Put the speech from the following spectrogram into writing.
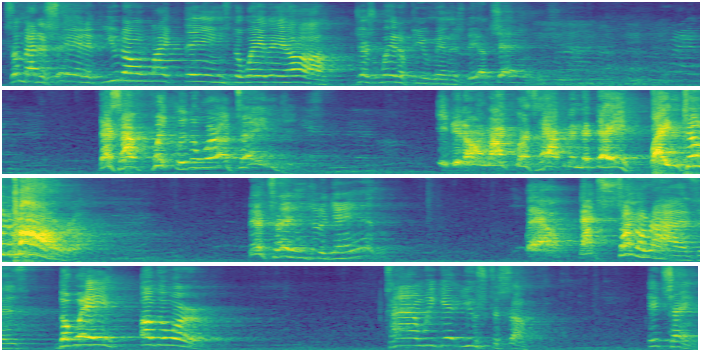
Somebody said, if you don't like things the way they are, just wait a few minutes, they'll change. That's how quickly the world changes. If you don't like what's happening today, wait until tomorrow. They'll change it again. Well, that summarizes the way of the world time we get used to something, it changes.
